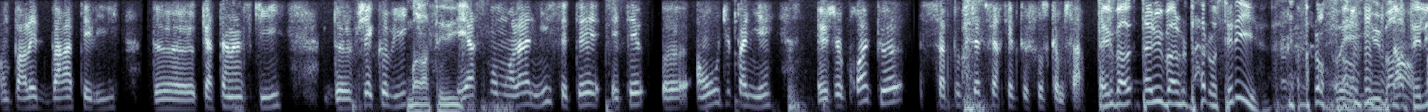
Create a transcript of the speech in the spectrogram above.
on parlait de Baratelli, de Katalinski, de Djekovic. Maratelli. Et à ce moment-là, Nice était, était euh, en haut du panier. Et je crois que ça peut peut-être faire quelque chose comme ça. T'as eu, Ba- t'as eu Bal- Balotelli? Oui, il y a eu Baratelli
